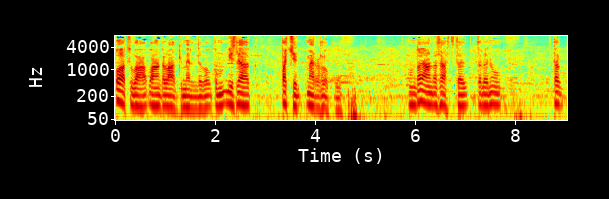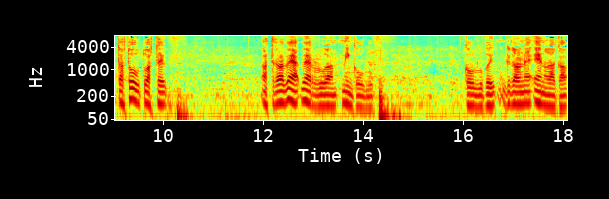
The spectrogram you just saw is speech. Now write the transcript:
paatsu vahanke laakimelle, kun missä patsi määrä loppuu. Mun tajan tässä tälle nu, ta toutua, että että tällä verrua min koulu. Koulu, kun tämä on eno aika,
